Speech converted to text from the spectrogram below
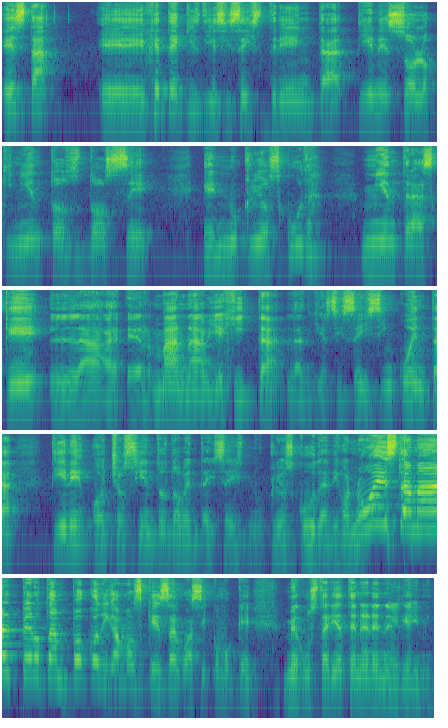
Esta eh, GTX 1630 tiene solo 512 en núcleos CUDA mientras que la hermana viejita, la 1650, tiene 896 núcleos CUDA. Digo, no está mal, pero tampoco digamos que es algo así como que me gustaría tener en el gaming,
